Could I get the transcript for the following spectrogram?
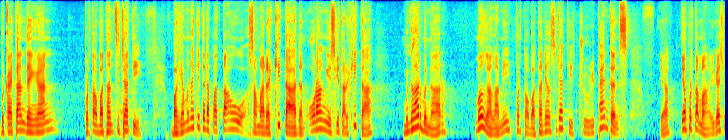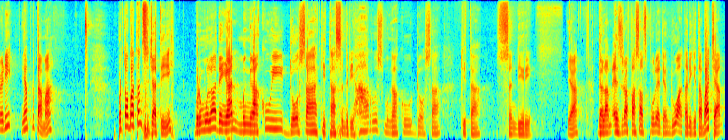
berkaitan dengan pertobatan sejati. Bagaimana kita dapat tahu sama ada kita dan orang di sekitar kita benar-benar mengalami pertobatan yang sejati, true repentance. Ya, yang pertama, you guys ready? Yang pertama, pertobatan sejati bermula dengan mengakui dosa kita sendiri. Harus mengaku dosa kita sendiri. Ya, dalam Ezra pasal 10 ayat yang 2 tadi kita baca,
